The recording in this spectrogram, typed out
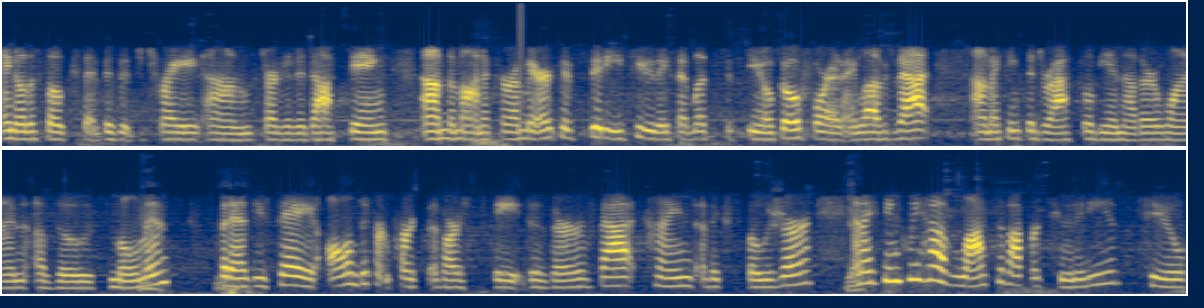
I know the folks that visit Detroit um, started adopting um, the moniker America's City too. They said, let's just you know go for it. I loved that. Um, I think the draft will be another one of those moments. But as you say, all different parts of our state deserve that kind of exposure. Yeah. And I think we have lots of opportunities to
